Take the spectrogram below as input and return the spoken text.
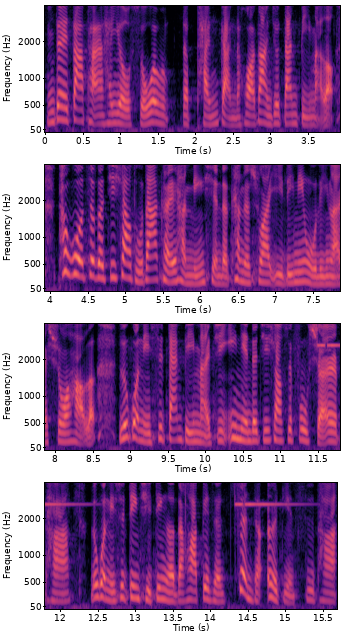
你对大盘还有所谓的盘感的话，当然你就单笔买了。透过这个绩效图，大家可以很明显的看得出来，以零零五零来说好了，如果你是单笔买进，一年的绩效是负十二趴；如果你是定期定额的话，变成正的二点四趴。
